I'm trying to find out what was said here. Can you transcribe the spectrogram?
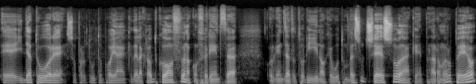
ideatore soprattutto poi anche della CloudConf, una conferenza organizzata a Torino che ha avuto un bel successo anche nel panorama europeo.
